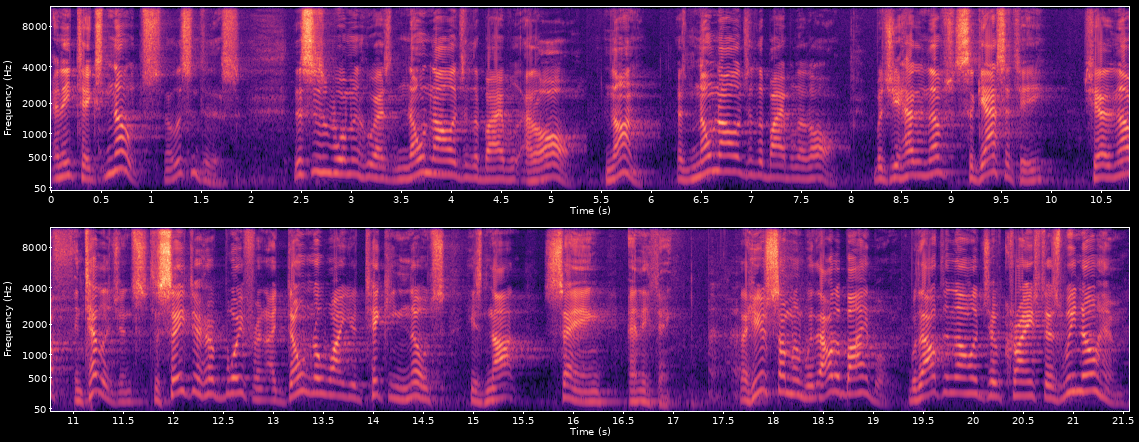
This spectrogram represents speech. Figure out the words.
and he takes notes. Now, listen to this. This is a woman who has no knowledge of the Bible at all. None. Has no knowledge of the Bible at all. But she had enough sagacity she had enough intelligence to say to her boyfriend, I don't know why you're taking notes. He's not saying anything. Now, here's someone without a Bible, without the knowledge of Christ as we know him.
